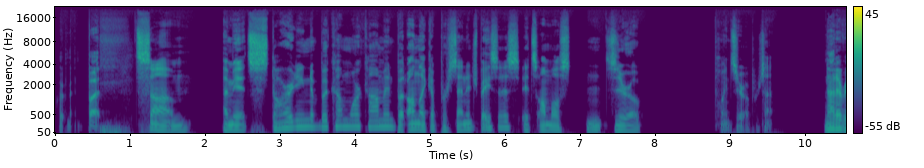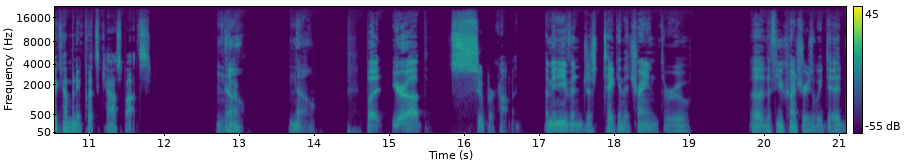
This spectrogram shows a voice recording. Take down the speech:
equipment, but Some, I mean, it's starting to become more common, but on like a percentage basis, it's almost zero point zero percent. Not every company puts cow spots. No, no. But Europe, super common. I mean, even just taking the train through uh, the few countries we did,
